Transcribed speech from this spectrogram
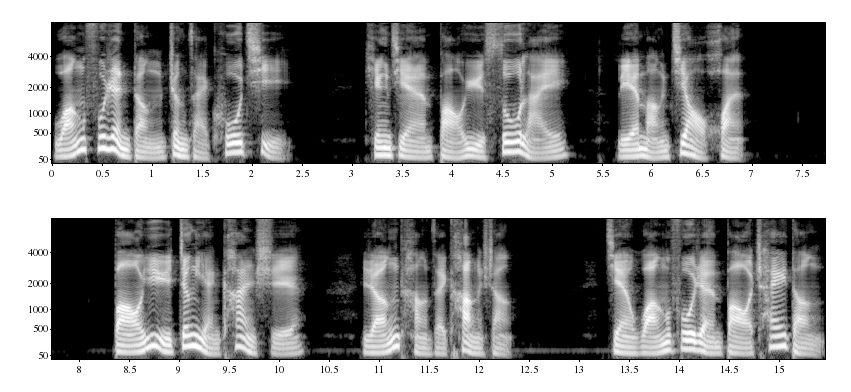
王夫人等正在哭泣。听见宝玉苏来，连忙叫唤。宝玉睁眼看时，仍躺在炕上，见王夫人、宝钗等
